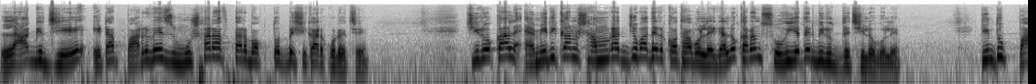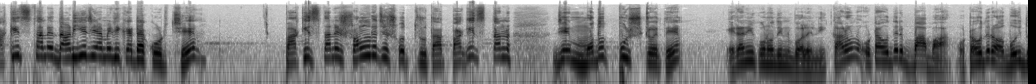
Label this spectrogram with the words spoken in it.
লাগছে, এটা পারভেজ মুশারফ তার বক্তব্যে স্বীকার করেছে। চিরকাল আমেরিকান সাম্রাজ্যবাদের কথা বলে গেল, কারণ সোভিয়েতের বিরুদ্ধে ছিল বলে। কিন্তু পাকিস্তানে দাঁড়িয়ে যে আমেরিকাটা করছে, পাকিস্তানের সঙ্গে যে শত্রুতা, পাকিস্তান যে মদতপুষ্ট এতে, এটা নিয়ে কোনোদিন বলেনি। কারণ ওটা ওদের বাবা, ওটা ওদের অবৈধ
